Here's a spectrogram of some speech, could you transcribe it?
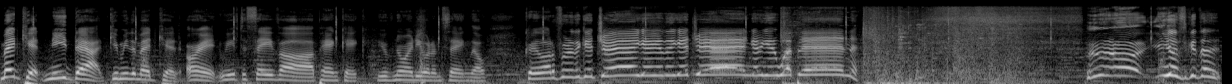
Med kit, need that. Give me the med kit. All right, we have to save uh, Pancake. You have no idea what I'm saying, though. Okay, a lot of food in the kitchen. Gotta get in the kitchen. Gotta get a weapon. Uh, yes, get the...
